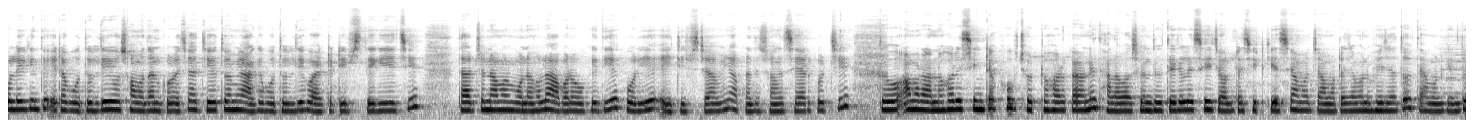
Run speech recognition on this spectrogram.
বলেই কিন্তু এটা বোতল দিয়েও সমাধান করেছে। আর যেহেতু আমি আগে বোতল দিয়ে কয়েকটা টিপস দেখিয়েছি, তার জন্য আমার মনে হলো আবার ওকে দিয়ে করিয়ে এই টিপসটা আমি আপনাদের সঙ্গে শেয়ার করছি। তো আমার রান্নাঘরের সিংটা খুব ছোট্ট হওয়ার কারণে থালা বাসন ধুতে গেলে সেই জলটা ছিটকে এসে আমার জামাটা যেমন ভেজাতো তেমন কিন্তু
